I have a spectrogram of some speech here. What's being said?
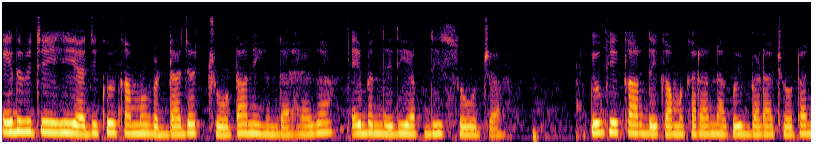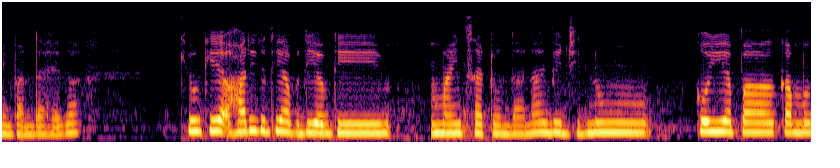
ਇਹਦੇ ਵਿੱਚ ਇਹੀ ਆ ਜੀ, ਕੋਈ ਕੰਮ ਵੱਡਾ ਜਾਂ ਛੋਟਾ ਨਹੀਂ ਹੁੰਦਾ ਹੈਗਾ, ਇਹ ਬੰਦੇ ਦੀ ਆਪਦੀ ਸੋਚ ਆ। ਕਿਉਂਕਿ ਘਰ ਦੇ ਕੰਮ ਕਰਨ ਨਾਲ ਕੋਈ ਬੜਾ ਛੋਟਾ ਨਹੀਂ ਬਣਦਾ ਹੈਗਾ। ਕਿਉਂਕਿ ਹਰ ਇੱਕ ਦੀ ਆਪਦੀ ਆਪਦੀ ਮਾਈਂਡ ਸੈਟ ਹੁੰਦਾ ਨਾ ਵੀ ਜਿਹਨੂੰ ਕੋਈ ਆਪਾਂ ਕੰਮ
